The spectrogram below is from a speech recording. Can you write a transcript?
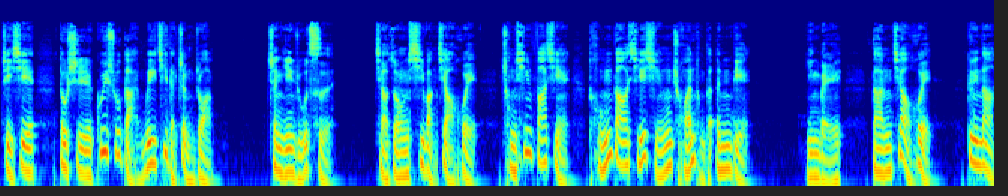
这些都是归属感危机的症状。正因如此，教宗希望教会。重新发现同道协行传统的恩典，因为当教会对那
